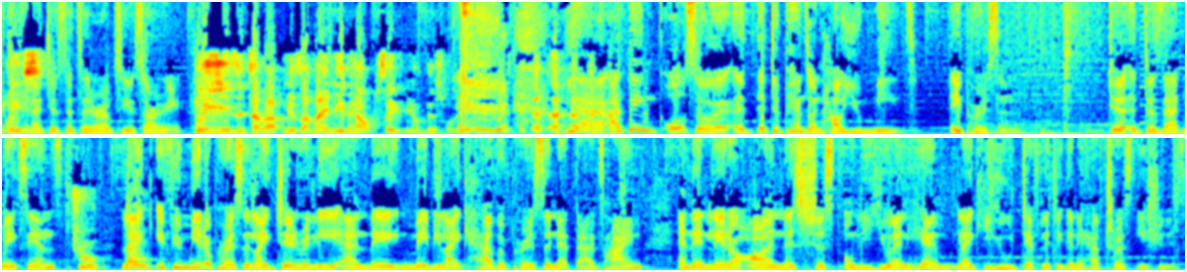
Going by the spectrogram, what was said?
place. can I just interrupt you? Sorry. Please interrupt me as I might need help. Save me on this one. yeah, I think also it, it depends on how you meet a person. Do, does that make sense? True. Like true. if you meet a person like generally and they maybe like have a person at that time and then later on it's just only you and him, like you definitely gonna have trust issues.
